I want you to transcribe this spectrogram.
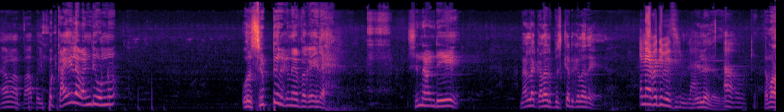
ஆமாம் பாப்பா இப்போ கையில் வண்டி ஒன்று ஒரு ஷிஃப்ட் இருக்குண்ணே இப்போ கையில். சின்ன வண்டி நல்ல கலர் பிஸ்கட் கலரு. என்னைய பத்தி பேசுறீங்களா? இல்ல, இல்ல. ஆ ஓகே. ஏம்மா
